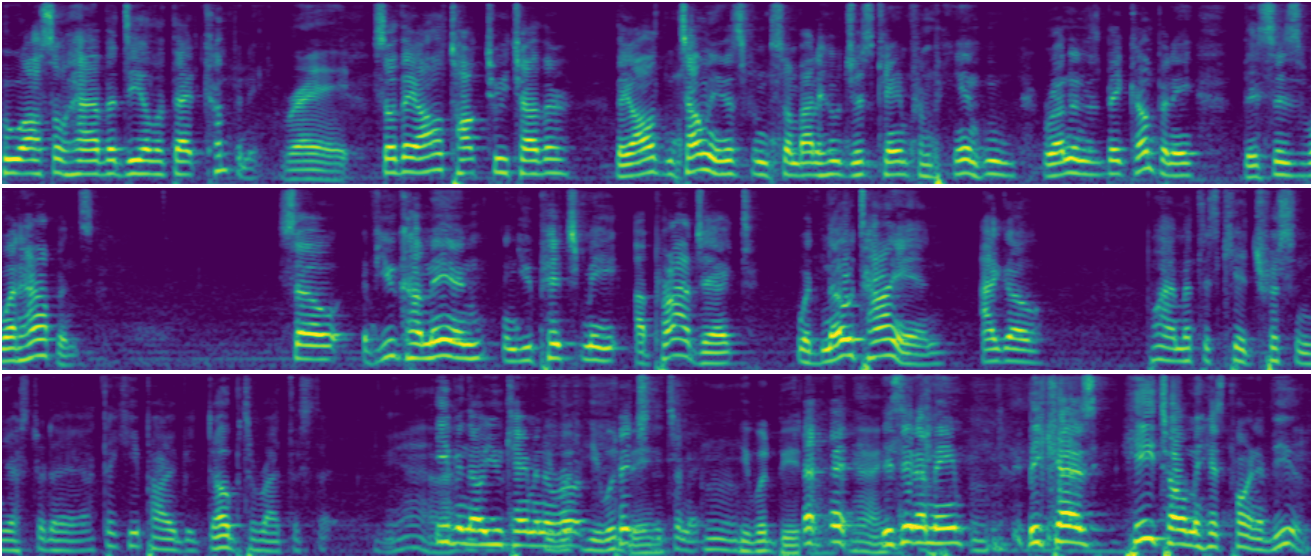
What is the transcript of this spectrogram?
who also have a deal at that company. right. So they all talk to each other. They all. I'm telling you this from somebody who just came from being running this big company. This is what happens. So if you come in and you pitch me a project with no tie-in, I go, "Boy, I met this kid Tristan yesterday. I think he'd probably be dope to write this thing." Yeah. Even though you came in he and would, he would pitched be. it to me. Mm. He would be. Yeah. you see what I mean? Mm. Because he told me his point of view.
